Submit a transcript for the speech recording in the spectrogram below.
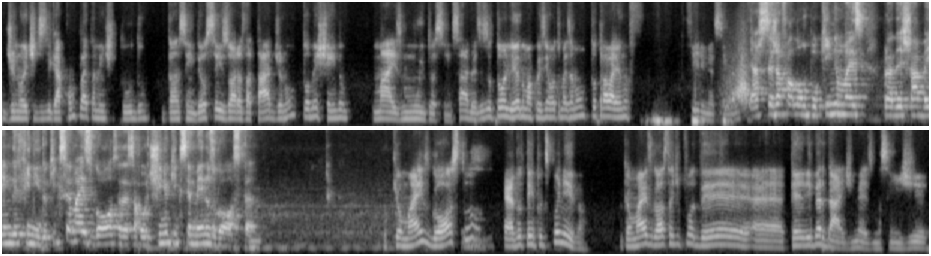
de noite desligar completamente tudo. Então, assim, deu seis horas da tarde, eu não tô mexendo mais muito assim, sabe? Às vezes eu tô olhando uma coisinha ou outra, mas eu não tô trabalhando firme assim, né? Acho que você já falou um pouquinho, mas para deixar bem definido, o que, que você mais gosta dessa rotina e o que, que você menos gosta? O que eu mais gosto é do tempo disponível. O que eu mais gosto é de poder é, ter liberdade mesmo, assim, de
